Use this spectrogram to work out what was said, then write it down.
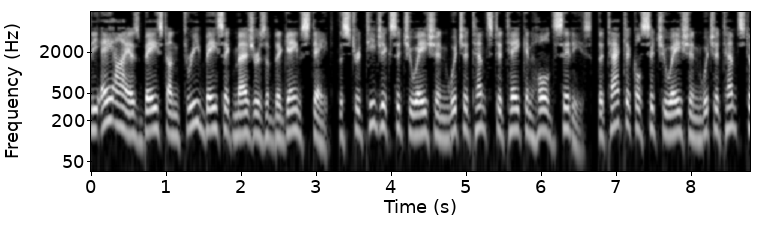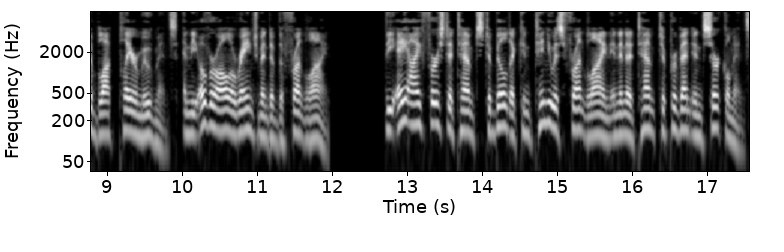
The AI is based on three basic measures of the game state, the strategic situation which attempts to take and hold cities, the tactical situation which attempts to block player movements, and the overall arrangement of the front line. The AI first attempts to build a continuous front line in an attempt to prevent encirclements,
